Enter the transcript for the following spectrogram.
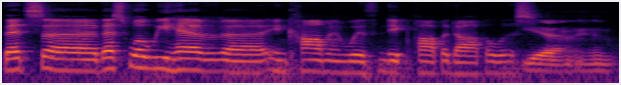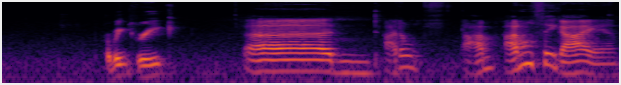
that's uh, that's what we have uh, in common with Nick Papadopoulos. Yeah, and are we Greek? Uh, I don't. I'm, I don't think I am.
